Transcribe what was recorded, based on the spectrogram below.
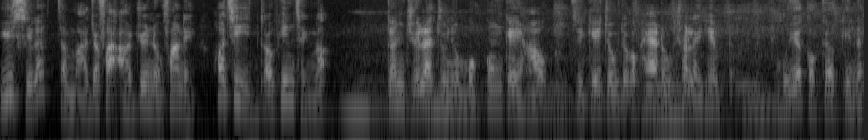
於是咧就買咗塊阿端奴翻嚟，開始研究編程啦。跟住咧仲用木工技巧自己做咗個 padle 出嚟添。每一個腳鍵咧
